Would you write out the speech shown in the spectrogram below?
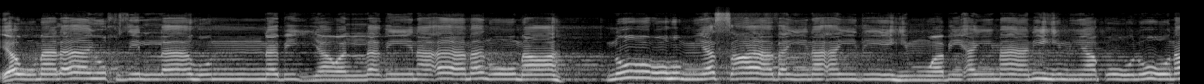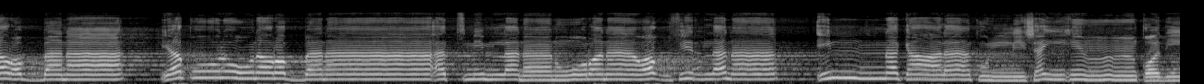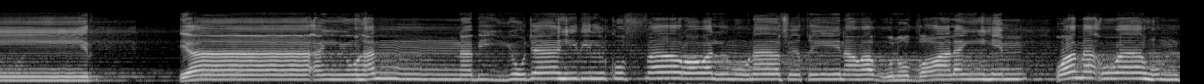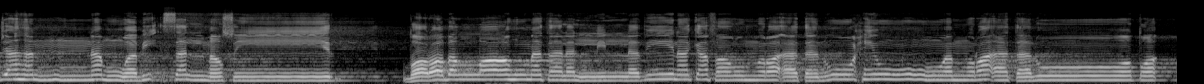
يوم لا يخزي الله النبي والذين آمنوا معه نورهم يسعى بين أيديهم وبأيمانهم يقولون ربنا يقولون ربنا أتمم لنا نورنا واغفر لنا إنك على كل شيء قدير. يا أيها النبي جاهد الكفار والمنافقين واغلظ عليهم ومأواهم جهنم وبئس المصير. ضرب الله مثلا للذين كفروا امرأة نوح وامرأة لوط.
